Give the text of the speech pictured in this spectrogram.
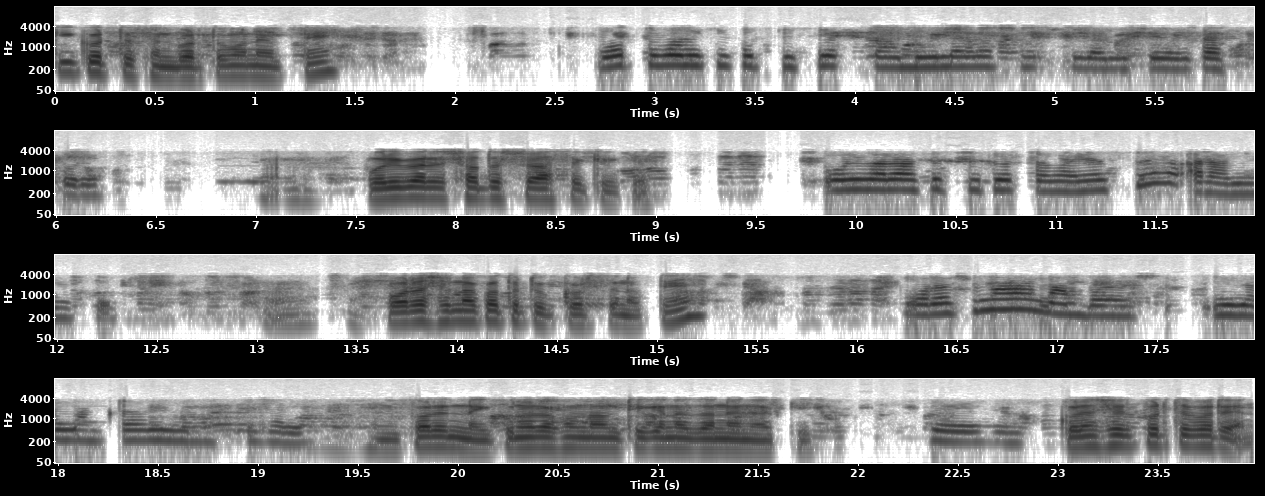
কি করতেছেন বর্তমানে আপনি? বর্তমানে কি করতেছি একটা মহিলা বাসা সিলাইয়ের কাজ করি। পরিবারের সদস্য আছে কে কে? পরিবারে আছে ছোট একটা ভাই আছে আর আমি আছি। পড়াশোনা কতটুকু করছেন আপনি? পড়াশোনা নাম বয়স নিজের নামটাও নিজে লিখতে পারি। পড়েন নাই কোনো রকম নাম ঠিকানা জানেন আর কি? হ্যাঁ হ্যাঁ। কোরআন শরীফ পড়তে পারেন?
